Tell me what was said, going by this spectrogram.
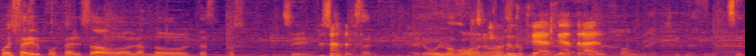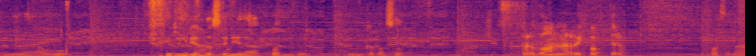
¿Puedes salir posta el sábado hablando de todas esas cosas? Sí, sale. Pero hoy vamos a ¿Cómo no? Industria teatral. Por favor, seriedad. Yo estoy Seriedad, pidiendo seriedad. ¿Cuándo? Nunca pasó. Perdón, el helicóptero. No pasa nada.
